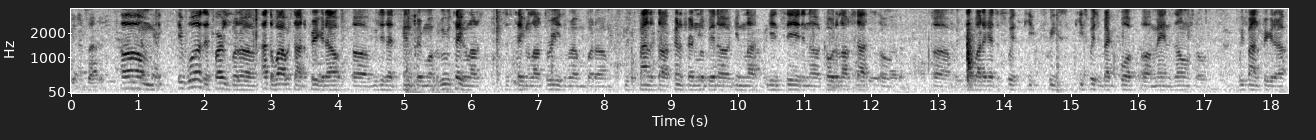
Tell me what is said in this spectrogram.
getting inside it? Um, it, it was at first, but uh, after a while, we started to figure it out. Uh, we just had to penetrate more. we were taking a lot of just taking a lot of threes or whatever. But um, we finally started penetrating a little bit, uh, getting a lot, getting Sid and uh, Code a lot of shots. So um, that's why they had to switch, keep keep, keep switching back and forth, uh, man to zone. So we finally figured it out.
